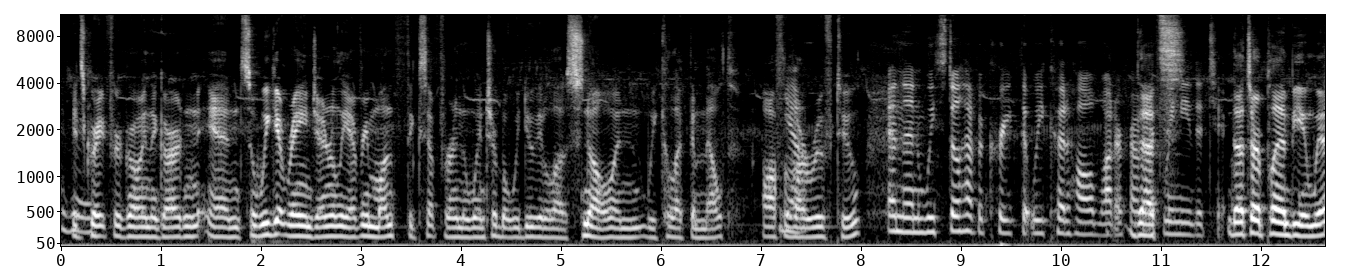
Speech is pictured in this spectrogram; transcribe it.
it's mhm. great for growing the garden. And so we get rain generally every month, except for in the winter. But we do get a lot of snow, and we collect the melt off of our roof too. and then we still have a creek that we could haul water from That's- if we needed to That's our plan B, and we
